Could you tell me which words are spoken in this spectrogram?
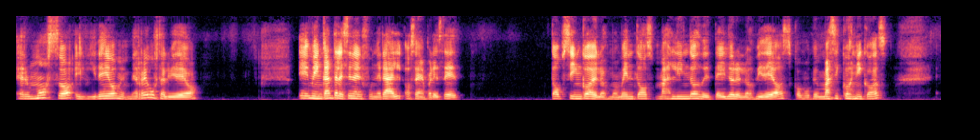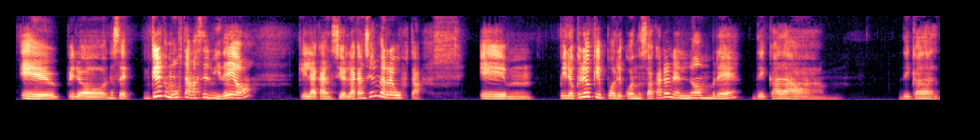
hermoso el video, me, me re gusta el video. Eh, me encanta la escena del funeral, o sea, me parece top 5 de los momentos más lindos de Taylor en los videos, como que más icónicos. Eh, pero no sé, creo que me gusta más el video que la canción. La canción me re gusta. Em, pero creo que por, cuando sacaron el nombre de cada. de cada.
